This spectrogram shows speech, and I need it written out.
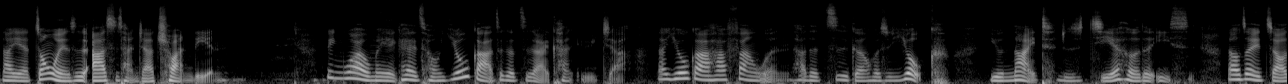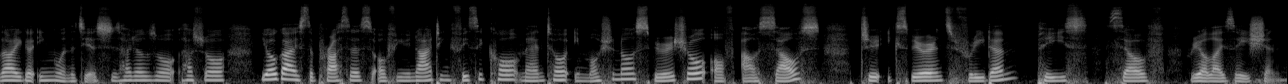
那也中文也是阿斯坦加串联。另外，我们也可以从 Yoga 这个字来看瑜伽。那 Yoga 它梵文它的字根会是 Yoke。Unite 就是结合的意思。那我这里找到一个英文的解释，他就是说：“他说，Yoga is the process of uniting physical, mental, emotional, spiritual of ourselves to experience freedom, peace, self-realization。”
